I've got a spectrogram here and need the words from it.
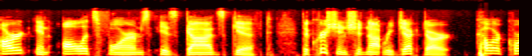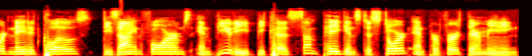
Art in all its forms is God's gift. The Christian should not reject art, color coordinated clothes, design forms, and beauty because some pagans distort and pervert their meaning.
